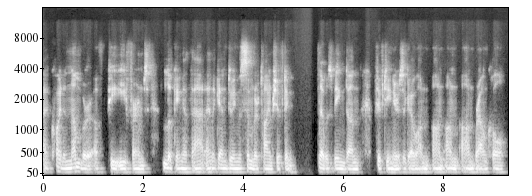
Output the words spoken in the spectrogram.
uh, quite a number of PE firms looking at that, and again doing the similar time shifting that was being done 15 years ago on on on on brown coal.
